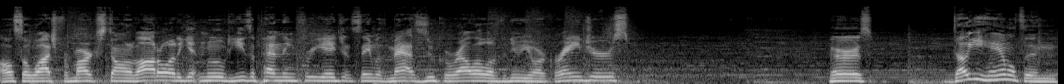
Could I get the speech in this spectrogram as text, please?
Also, watch for Mark Stone of Ottawa to get moved. He's a pending free agent. Same with Matt Zuccarello of the New York Rangers. There's Dougie Hamilton,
